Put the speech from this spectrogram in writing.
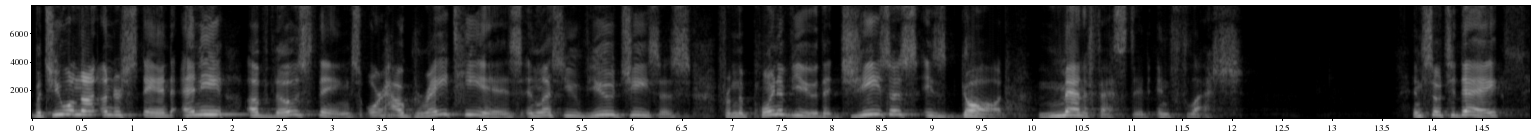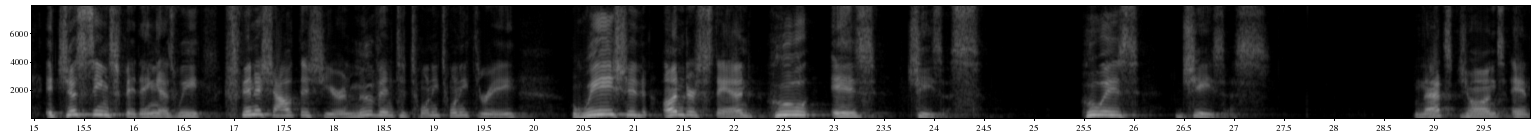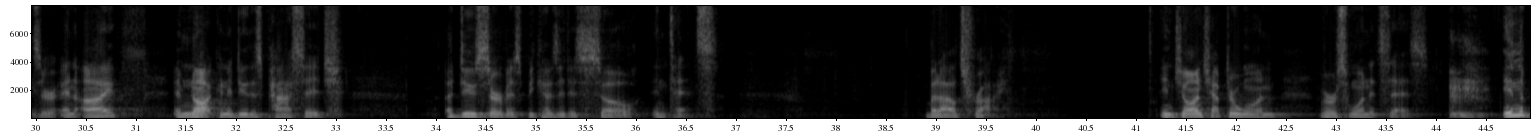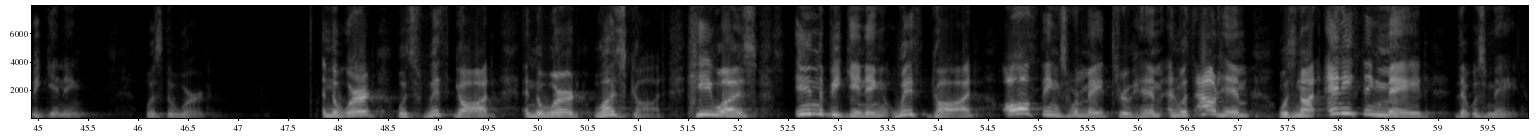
but you will not understand any of those things or how great he is unless you view Jesus from the point of view that Jesus is God manifested in flesh. And so today, it just seems fitting as we finish out this year and move into 2023, we should understand who is Jesus. Who is Jesus? And that's John's answer. And I am not going to do this passage a due service because it is so intense. But I'll try. In John chapter 1, verse 1, it says, In the beginning was the Word. And the Word was with God, and the Word was God. He was in the beginning with God. All things were made through him, and without him was not anything made that was made.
